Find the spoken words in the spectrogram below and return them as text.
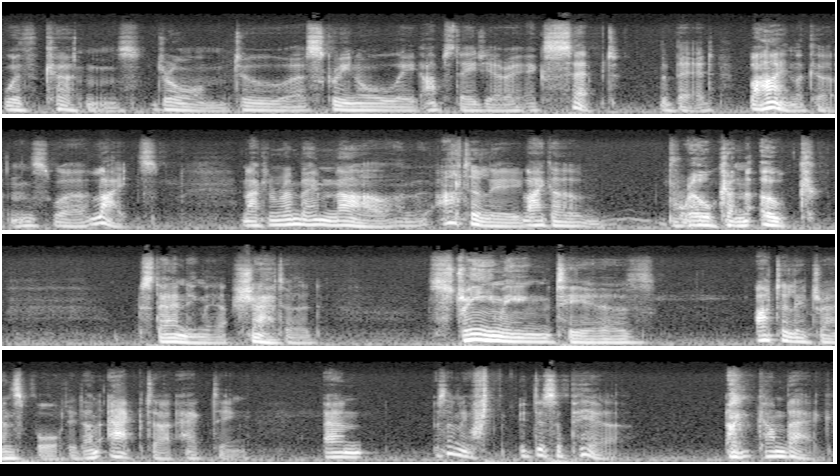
with curtains drawn to uh, screen all the upstage area except the bed. Behind the curtains were lights. And I can remember him now, utterly like a broken oak, standing there, shattered, streaming tears, utterly transported, an actor acting. And suddenly, it disappear come back.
